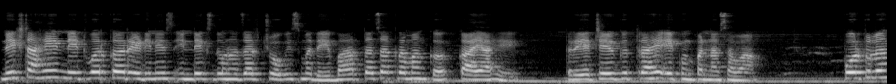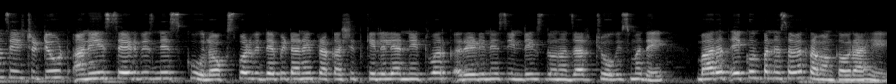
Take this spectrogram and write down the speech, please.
नेक्स्ट आहे नेटवर्क रेडिनेस इंडेक्स दोन हजार चोवीसमध्ये भारताचा क्रमांक काय आहे? तर याचे योग्य उत्तर आहे एकोणपन्नासावा. पोर्टुलन्स इन्स्टिट्यूट आणि सेड बिझनेस स्कूल ऑक्सफर्ड विद्यापीठाने प्रकाशित केलेल्या नेटवर्क रेडिनेस इंडेक्स दोन हजार चोवीसमध्ये भारत एकोणपन्नासाव्या क्रमांकावर आहे.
